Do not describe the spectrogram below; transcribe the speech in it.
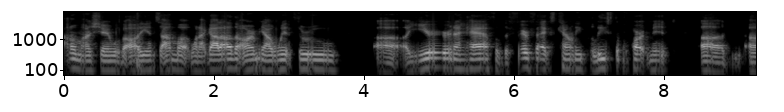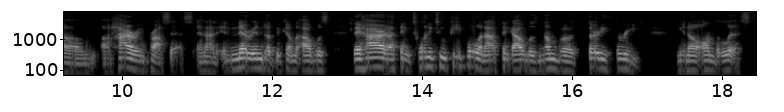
I don't mind sharing with the audience. I'm uh, when I got out of the army, I went through uh, a year and a half of the Fairfax County Police Department uh, um, hiring process, and I it never ended up becoming. I was they hired I think 22 people, and I think I was number 33, you know, on the list.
